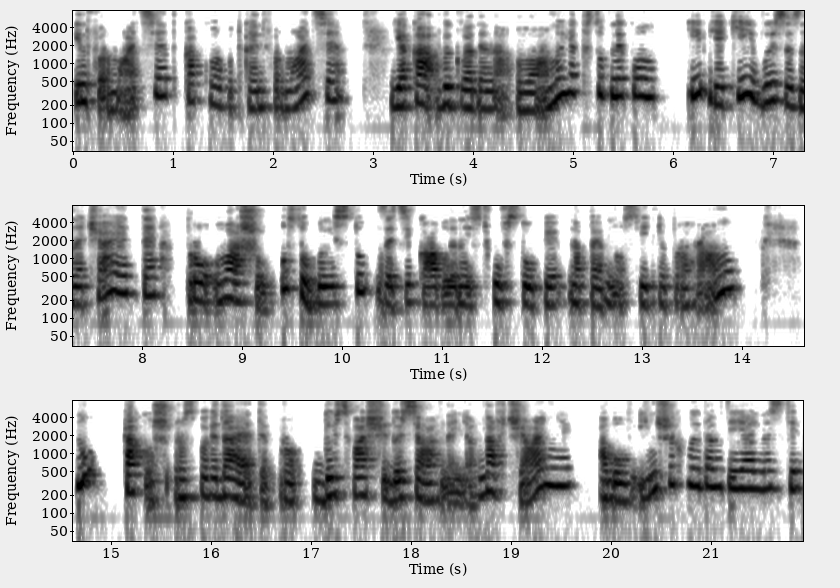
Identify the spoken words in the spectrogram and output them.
інформація, така коротка інформація, яка викладена вами як вступником, і в якій ви зазначаєте про вашу особисту зацікавленість у вступі на певну освітню програму. Ну, також розповідаєте про ваші досягнення в навчанні або в інших видах діяльності,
